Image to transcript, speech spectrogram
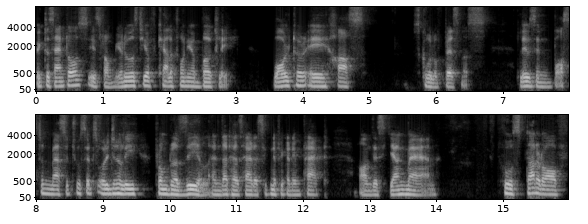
Victor Santos is from University of California, Berkeley, Walter A. Haas School of Business. Lives in Boston, Massachusetts, originally from Brazil, and that has had a significant impact on this young man who started off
